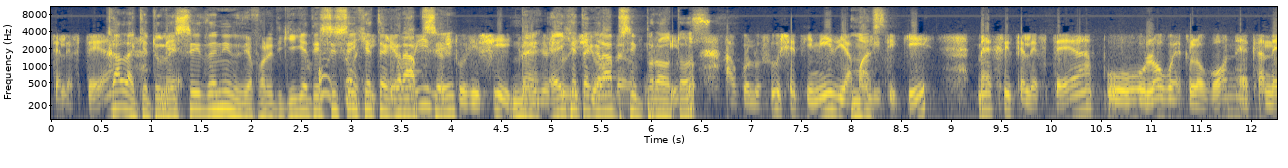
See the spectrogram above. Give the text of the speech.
τελευταία. Καλά και του με... δεν είναι διαφορετική γιατί εσείς εσείς έχετε γράψει του Δυσί, ναι, έχετε γράψει πρώτος. ακολουθούσε την ίδια πολιτική μέχρι τελευταία που λόγω εκλογών έκανε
